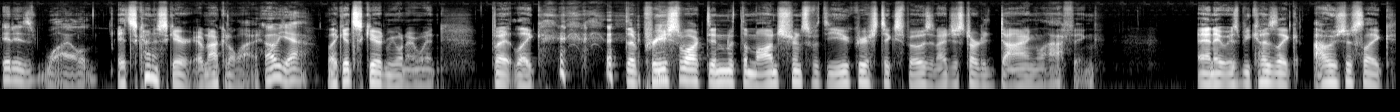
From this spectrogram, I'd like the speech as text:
It is wild. It's kind of scary, I'm not going to lie. Oh yeah. Like it scared me when I went. But like the priest walked in with the monstrance with the Eucharist exposed and I just started dying laughing. And it was because like I was just like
